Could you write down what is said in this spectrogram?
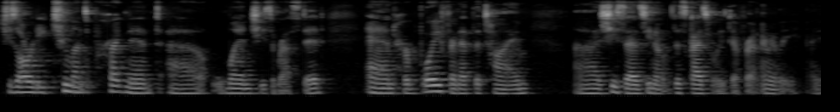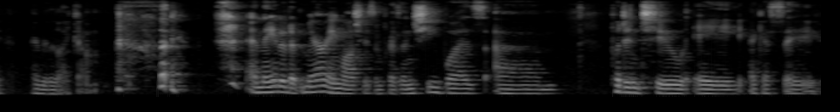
She's already two months pregnant uh, when she's arrested, and her boyfriend at the time, uh, she says, you know, this guy's really different. I really, I, I really like him. and they ended up marrying while she was in prison. She was um, put into a, I guess, a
